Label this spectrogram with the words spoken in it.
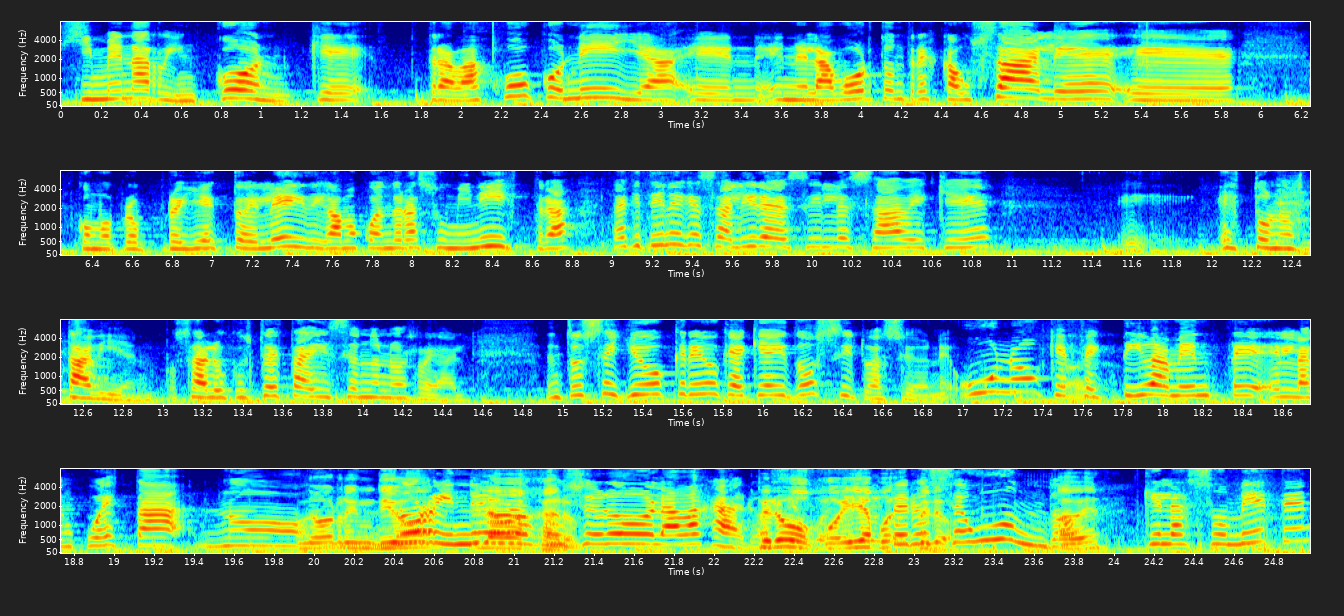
Jimena Rincón, que trabajó con ella en, el aborto en tres causales. eh, como pro- proyecto de ley, digamos, cuando era su ministra, la que tiene que salir a decirle, ¿sabe qué? Eh, esto no está bien. O sea, lo que usted está diciendo no es real. Entonces yo creo que aquí hay dos situaciones. Uno, que efectivamente en la encuesta no, No rindió no, rindió, la no funcionó, la bajaron. Pero ojo, ella puede- Pero, pero- segundo, que la someten,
